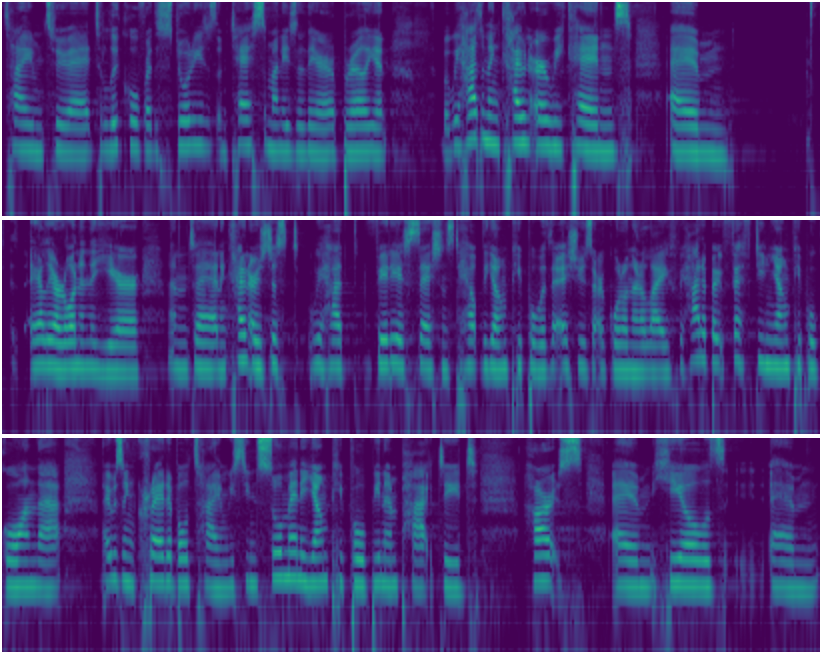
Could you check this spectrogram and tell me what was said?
time to, uh, to look over. The stories and testimonies are there, brilliant. But we had an encounter weekend um, earlier on in the year, and uh, an encounter is just we had various sessions to help the young people with the issues that are going on in their life. We had about 15 young people go on that. It was an incredible time. We've seen so many young people being impacted, hearts um, healed. Um,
